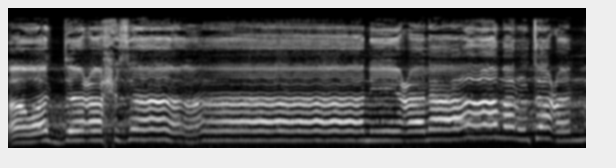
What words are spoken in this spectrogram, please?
أودع أحزاني على مرتع النور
